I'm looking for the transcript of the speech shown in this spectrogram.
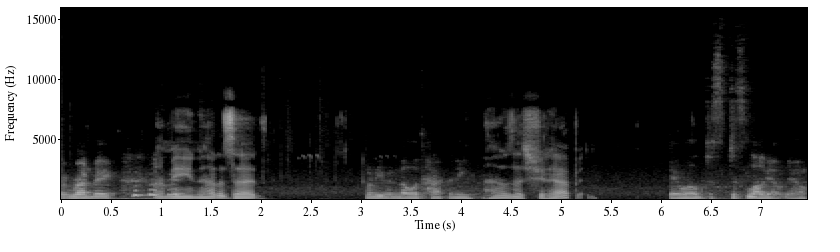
run, babe. I mean, how does that? I don't even know what's happening. How does that shit happen? Okay, well, just just log out now.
